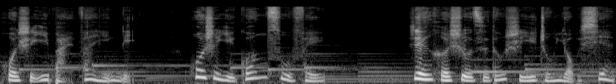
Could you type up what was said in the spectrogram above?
或是一百万英里，或是以光速飞。任何数字都是一种有限，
